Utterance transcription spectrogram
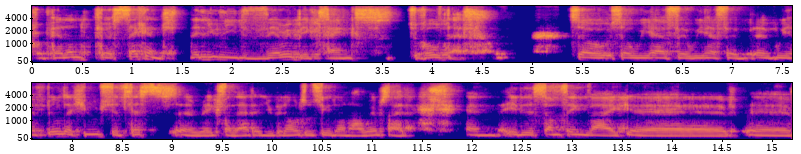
propellant per second, then you need very big tanks to hold that. So, so we have uh, we have uh, we have built a huge uh, test uh, rig for that, and you can also see it on our website. And it is something like uh, uh,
